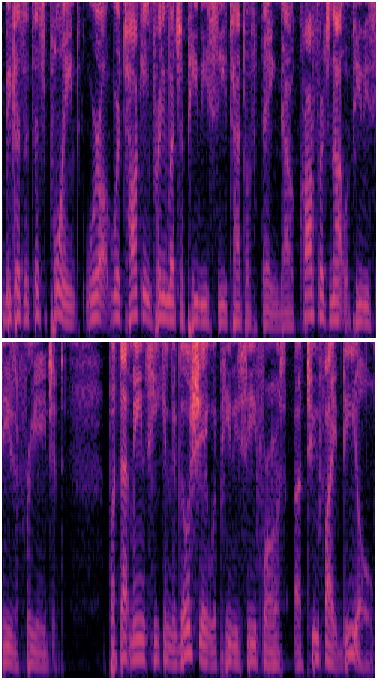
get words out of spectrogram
because at this point we're we're talking pretty much a PBC type of thing. Now Crawford's not with PBC; he's a free agent, but that means he can negotiate with PBC for a, a two fight deal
